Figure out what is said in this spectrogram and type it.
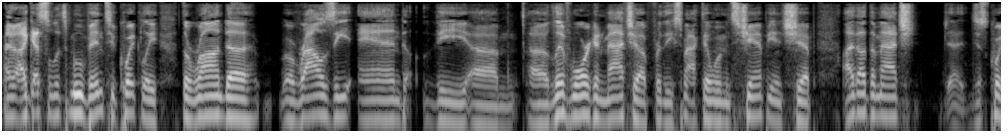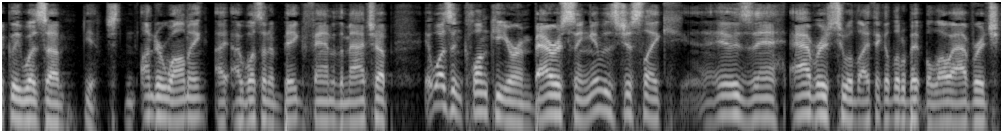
I guess let's move into quickly the Ronda uh, Rousey and the um, uh, Liv Morgan matchup for the SmackDown Women's Championship. I thought the match uh, just quickly was uh, yeah, just underwhelming. I, I wasn't a big fan of the matchup. It wasn't clunky or embarrassing. It was just like it was eh, average to I think a little bit below average,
